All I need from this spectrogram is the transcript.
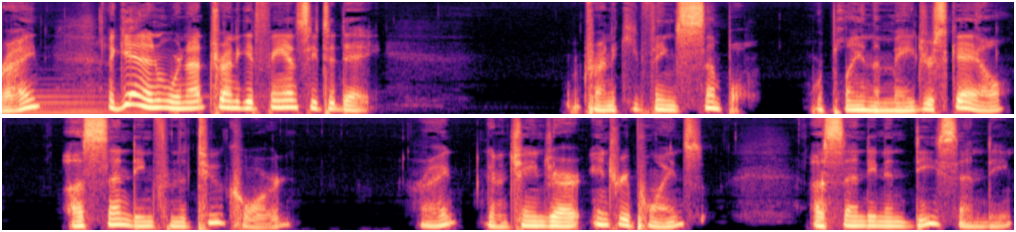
Right? Again, we're not trying to get fancy today. We're trying to keep things simple. We're playing the major scale, ascending from the two chord, right? Going to change our entry points, ascending and descending.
